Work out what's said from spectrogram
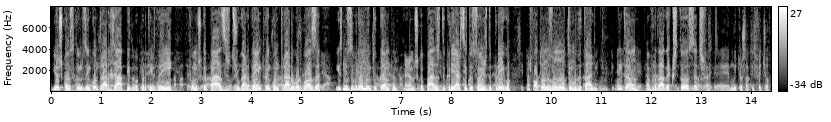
e hoje conseguimos encontrar rápido. A partir daí, fomos capazes de jogar dentro, encontrar o Barbosa. Isso nos abriu muito o campo. Éramos capazes de criar situações de perigo, mas faltou-nos um último detalhe. Então, a verdade é que estou satisfeito. Muito satisfeito.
